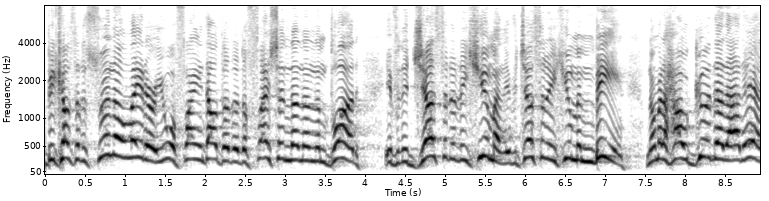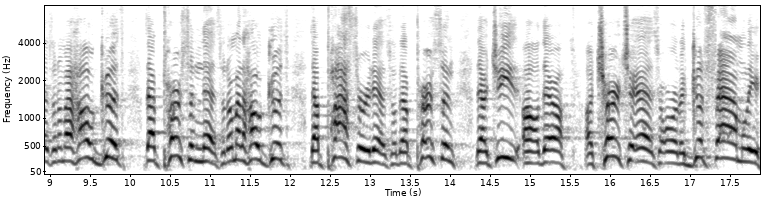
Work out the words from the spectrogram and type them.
Because sooner or later you will find out that the flesh and the, blood, if it's just the human, if it's just a human being, no matter how good that, that is, no matter how good that person is, no matter how good that pastor it is, or that person that Jesus, uh, their uh, church is, or the good family,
